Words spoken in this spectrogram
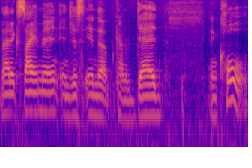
that excitement and just end up kind of dead and cold.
